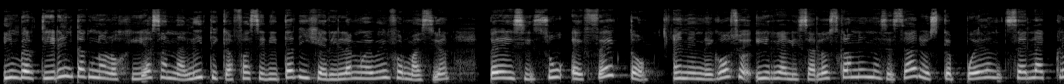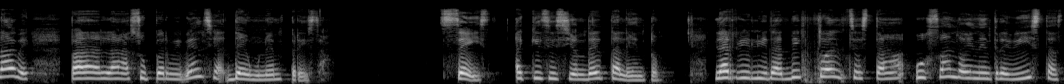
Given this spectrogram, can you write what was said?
Invertir en tecnologías analíticas facilita digerir la nueva información, predecir su efecto en el negocio y realizar los cambios necesarios que pueden ser la clave para la supervivencia de una empresa. 6. Adquisición del talento. La realidad virtual se está usando en entrevistas,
